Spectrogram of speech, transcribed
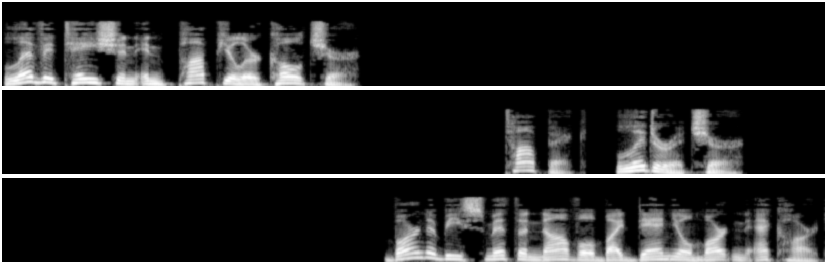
Levitation in popular culture Literature Barnaby Smith A novel by Daniel Martin Eckhart.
